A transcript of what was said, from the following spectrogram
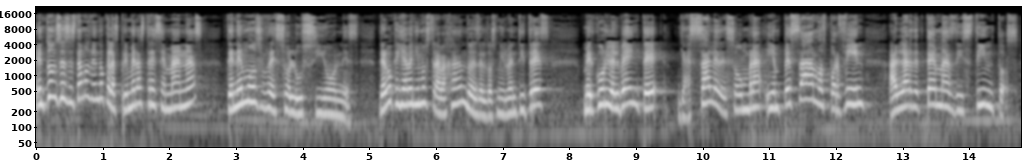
Entonces, estamos viendo que las primeras tres semanas tenemos resoluciones de algo que ya venimos trabajando desde el 2023. Mercurio el 20 ya sale de sombra y empezamos por fin a hablar de temas distintos.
